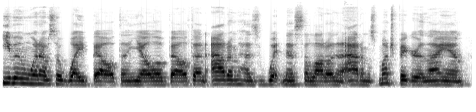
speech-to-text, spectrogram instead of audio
even when I was a white belt and yellow belt. And Adam has witnessed a lot of, and Adam is much bigger than I am.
